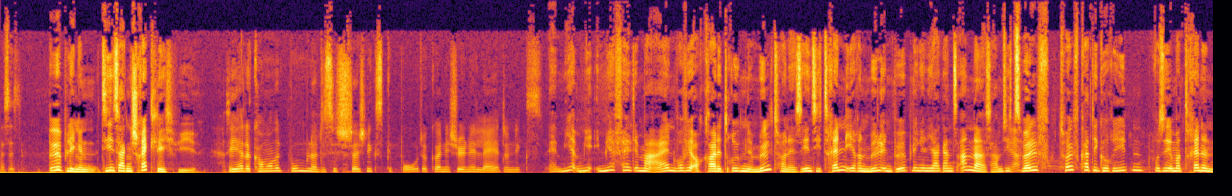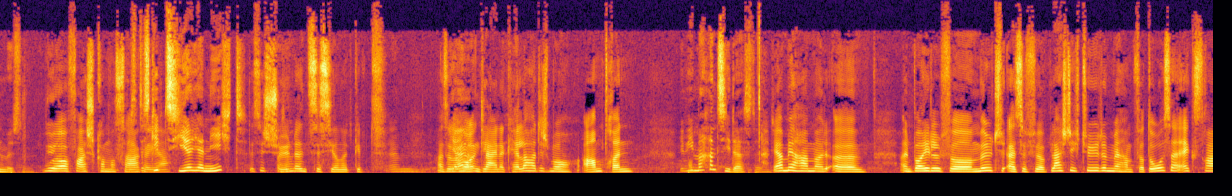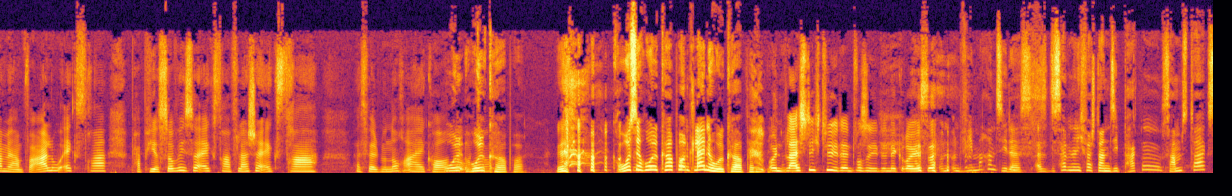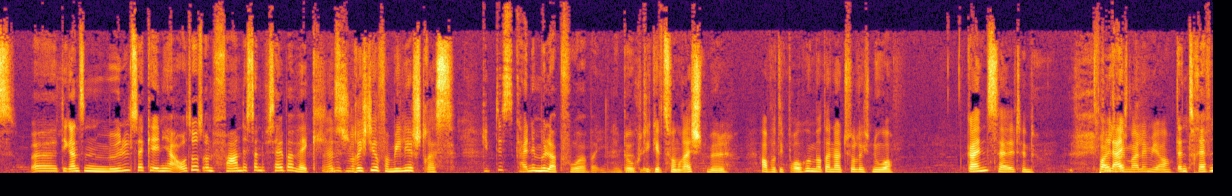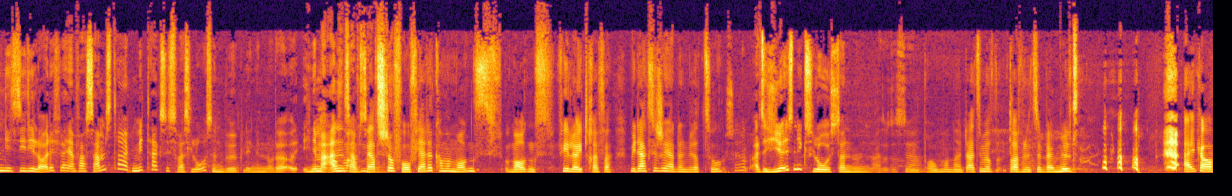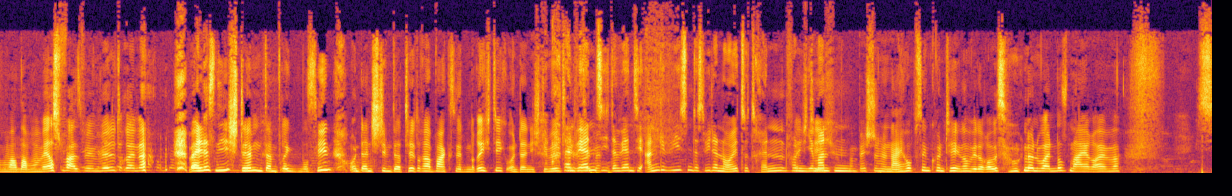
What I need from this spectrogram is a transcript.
Das ist Böblingen. Sie sagen schrecklich wie. Ja, da kann man nicht bummeln. Das ist, da ist nichts geboten, keine schöne Läden, nichts. Äh, mir, mir, mir fällt immer ein, wo wir auch gerade drüben eine Mülltonne sehen. Sie trennen Ihren Müll in Böblingen ja ganz anders. Haben Sie Ja. zwölf, zwölf Kategorien, wo Sie immer trennen müssen? Ja, fast kann man sagen. Das ja. gibt es hier ja nicht. Das ist schön, dass es das hier nicht gibt. Ähm, Also Ja. wenn man einen kleinen Keller hat, ist man arm dran. wie machen Sie das denn? Ja, wir haben äh, einen Beutel für Müll, also für Plastiktüten, wir haben für Dose extra, wir haben für Alu extra, Papier sowieso extra, Flasche extra. Was fällt mir noch ein? Hohl, so. Hohlkörper. Große Hohlkörper und kleine Hohlkörper. Und Plastiktüten in verschiedene Größen. Und, und wie machen Sie das? Also das habe ich noch nicht verstanden. Sie packen samstags äh, die ganzen Müllsäcke in Ihr Autos und fahren das dann selber weg. Ja, das ist ein richtiger Familienstress. gibt es keine Müllabfuhr bei Ihnen Doch, die gibt es von Restmüll. Aber die brauchen wir dann natürlich nur ganz selten. Zwei, Vielleicht- dreimal im Jahr. Dann treffen die, Sie die Leute vielleicht einfach Samstag, mittags ist was los in Böblingen. Oder ich nehme an, Auf, auf dem Samstag. Wertstoffhof, ja, da kann man morgens, morgens viele Leute treffen. Mittags ist er ja dann wieder zu. Also hier ist nichts los dann. Also das ja Ja. Brauchen wir nicht. Also wir treffen uns dann beim Müll. Einkaufen macht aber mehr Spaß mit dem Müll drin. Weil das nie stimmt. Dann bringt man es hin und dann stimmt der Tetrapack nicht richtig und dann ist die Mülltüte. dann werden, so- Sie, dann werden Sie angewiesen, das wieder neu zu trennen von Richtig. jemandem. Am besten einen Einhopsen-Container wieder rausholen und woanders reinräumen.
